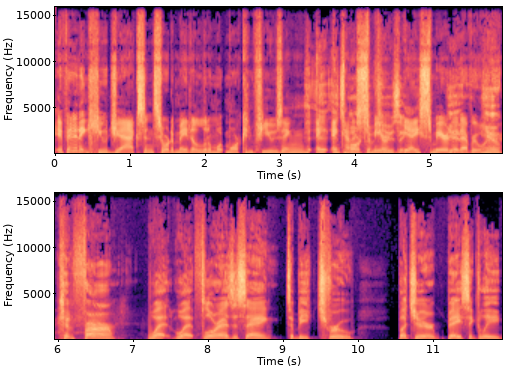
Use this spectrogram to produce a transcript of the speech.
if anything, Hue Jackson sort of made it a little more confusing and, and kind of smeared. Confusing. Yeah, he smeared you, it everywhere. You confirm what what Flores is saying to be true, but you're basically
